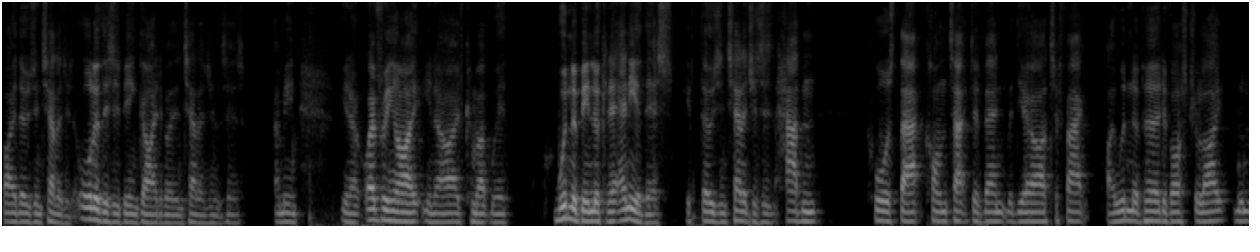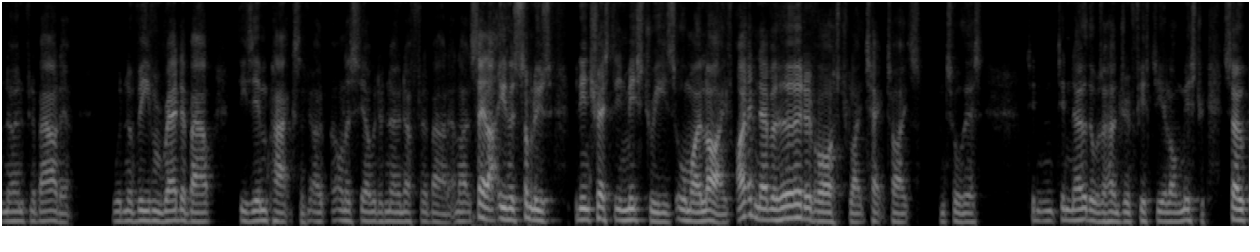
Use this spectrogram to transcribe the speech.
by those intelligence. All of this is being guided by the intelligences. I mean, you know, everything I, you know, I've come up with wouldn't have been looking at any of this if those intelligences hadn't caused that contact event with the artifact. I wouldn't have heard of Australite, wouldn't know anything about it, wouldn't have even read about these impacts. And honestly, I would have known nothing about it. And I'd say that even as who's been interested in mysteries all my life, I'd never heard of Australite tektites until this. Didn't, didn't know there was a 150 year long mystery. So,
